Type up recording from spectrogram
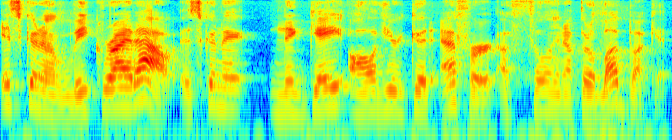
it's going to leak right out. It's going to negate all of your good effort of filling up their love bucket.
